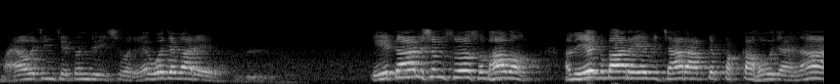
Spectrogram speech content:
मायावचन चेतन जो ईश्वर है वो जगा रहेगा। एकादशम स्व स्वभाव। अब एक बार ये विचार आपके पक्का हो जाए ना,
